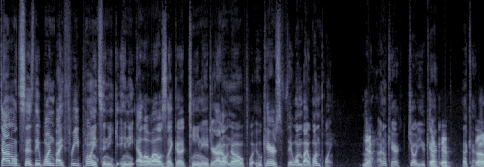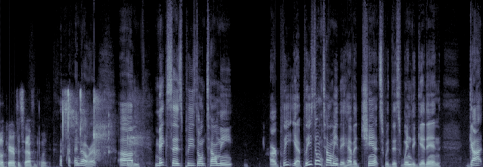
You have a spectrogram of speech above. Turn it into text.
Donald says they won by three points, and he and he LOLs like a teenager. I don't know Wh- who cares. They won by one point. Yeah, I don't care. Joe, do you care? don't care. Okay. I don't care if it's half a point. I know, right? Um, Mick says, "Please don't tell me, or please, yeah, please don't tell me they have a chance with this win to get in. Got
